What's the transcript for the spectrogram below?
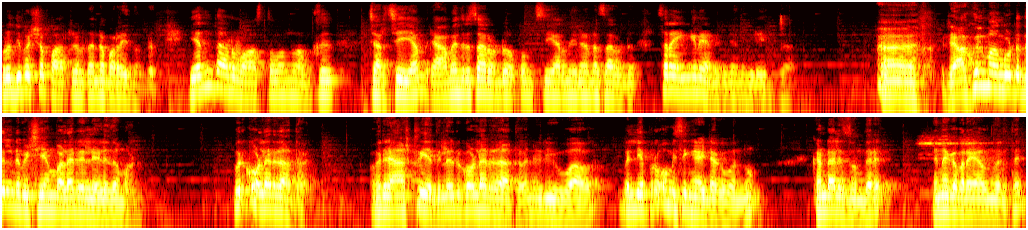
പ്രതിപക്ഷ പാർട്ടികൾ തന്നെ പറയുന്നുണ്ട്. എന്താണ് വാസ്തവം നമുക്ക് ചർച്ച ചെയ്യാം. രാമേന്ദ്ര സാറുണ്ട് ഒപ്പം സി ആർ നീലകണ്ഠൻ സാറുണ്ട്. സാർ എങ്ങനെയാണ് ഇതിനെ വിലയിരുത്തുക? രാഹുൽ മാങ്കൂട്ടത്തിന്റെ വിഷയം വളരെ ലളിതമാണ്. ഒരു കൊള്ളരുതാത്തവൻ. ഒരു രാഷ്ട്രീയത്തിൽ ഒരു കൊള്ളരുതാത്തവൻ ഒരു യുവാവ് വലിയ പ്രോമിസിംഗ് ആയിട്ടൊക്കെ വന്നു. കണ്ടാലും സുന്ദരൻ എന്നൊക്കെ പറയാവുന്ന ഒരുത്തൻ.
